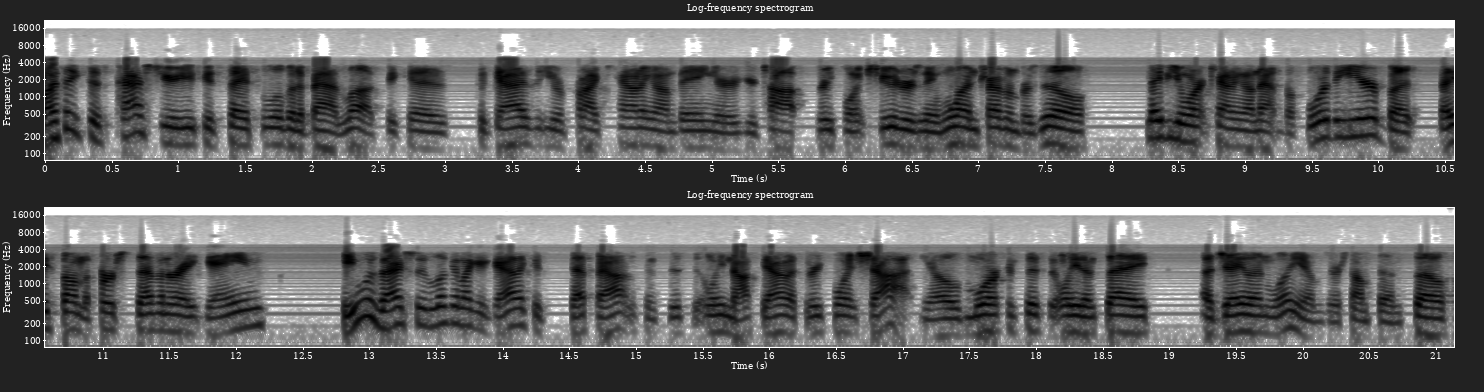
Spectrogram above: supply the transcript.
Well, I think this past year you could say it's a little bit of bad luck because the guys that you were probably counting on being your your top three point shooters, I mean, one, Trevon Brazile, maybe you weren't counting on that before the year, but based on the first seven or eight games, he was actually looking like a guy that could step out and consistently knock down a three point shot, you know, more consistently than say a Jalen Williams or something. So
